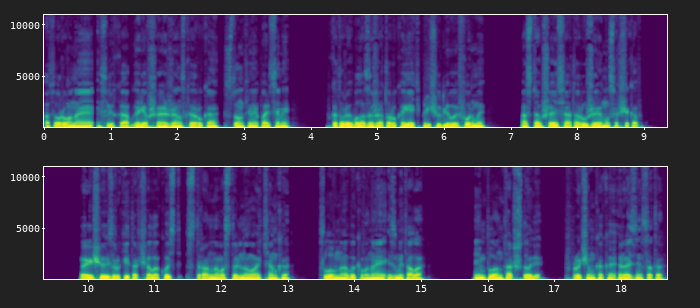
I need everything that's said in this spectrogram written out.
оторванная и слегка обгоревшая женская рука с тонкими пальцами, в которых была зажата рукоять причудливой формы, оставшаяся от оружия мусорщиков. А еще из руки торчала кость странного стального оттенка, словно выкованная из металла. Имплантат, что ли? Впрочем, какая разница-то?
